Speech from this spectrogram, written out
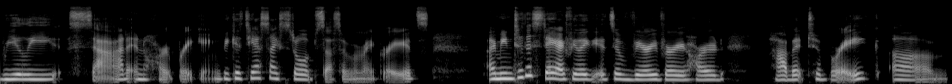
really sad and heartbreaking because yes, I still obsess over my grades. I mean, to this day, I feel like it's a very, very hard habit to break. Um,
